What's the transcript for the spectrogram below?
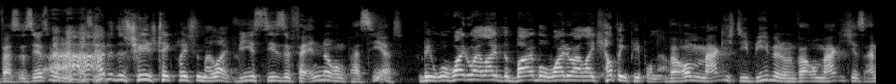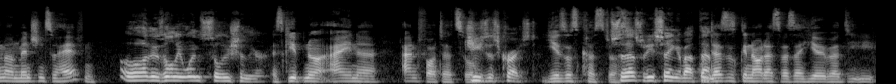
was ist jetzt mit mir How, how passiert? did this change take place in my life? Wie ist diese Veränderung passiert? I mean, well, why do I like the Bible? Why do I like helping people now? Warum mag ich die Bibel und warum mag ich es, anderen Menschen zu helfen? Oh, there's only one solution there Es gibt nur eine Antwort dazu. Jesus Christ. Jesus Christus. So that's what he's saying about them. Und das ist genau das, was er hier über die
